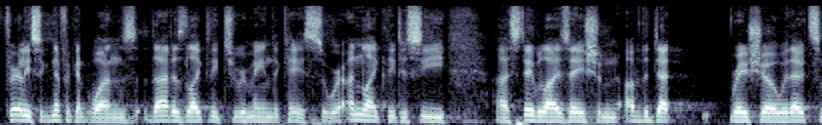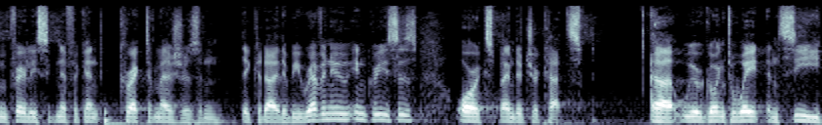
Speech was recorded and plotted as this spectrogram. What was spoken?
fairly significant ones, that is likely to remain the case. So we're unlikely to see uh, stabilization of the debt ratio without some fairly significant corrective measures, and they could either be revenue increases or expenditure cuts. Uh, we are going to wait and see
